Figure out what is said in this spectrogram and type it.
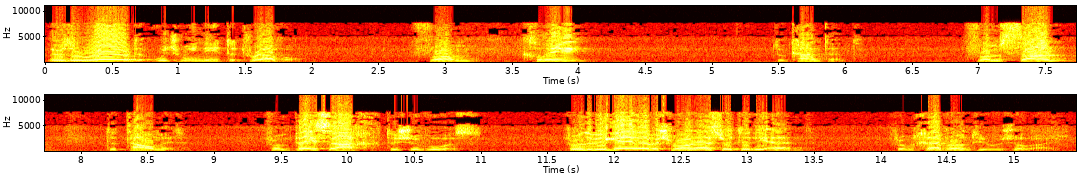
There's a road which we need to travel from Kli to content, from Son to Talmid, from Pesach to Shavuos, from the beginning of Shemoneh Esrei to the end from Hebron to Yerushalayim.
